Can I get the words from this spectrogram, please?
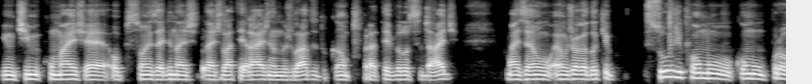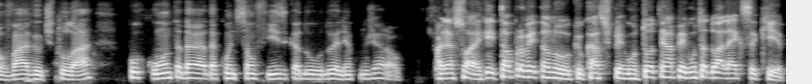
e um time com mais é, opções ali nas, nas laterais, né, nos lados do campo para ter velocidade, mas é um, é um jogador que surge como, como um provável titular por conta da, da condição física do, do elenco no geral. Olha só, então aproveitando que o Cássio perguntou, tem uma pergunta do Alex aqui.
